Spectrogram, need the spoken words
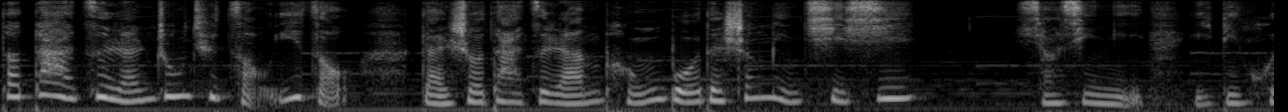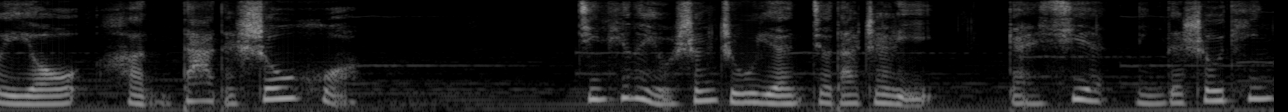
到大自然中去走一走，感受大自然蓬勃的生命气息，相信你一定会有很大的收获。今天的有声植物园就到这里，感谢您的收听。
